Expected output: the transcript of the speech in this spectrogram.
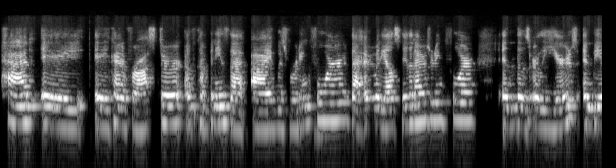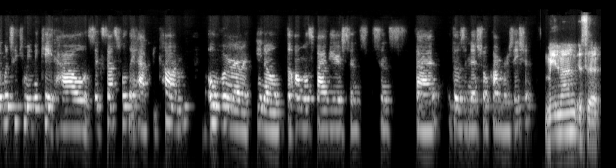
had a, a kind of roster of companies that I was rooting for, that everybody else knew that I was rooting for in those early years, and be able to communicate how successful they have become over, you know, the almost five years since since that those initial conversations. Mailman is a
